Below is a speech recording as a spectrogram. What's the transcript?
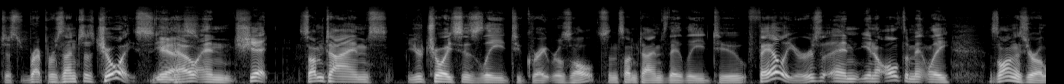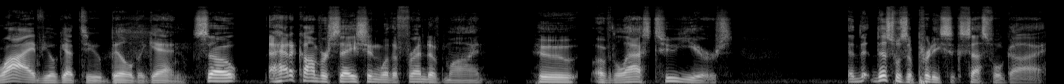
just represents a choice, you Yes. know, and shit. Sometimes your choices lead to great results, and sometimes they lead to failures. And you know, ultimately, as long as you're alive, you'll get to build again. So I had a conversation with a friend of mine who, over the last two years, th- this was a pretty successful guy,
